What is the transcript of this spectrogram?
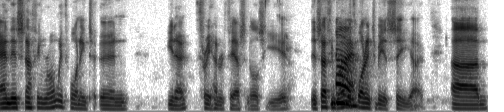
and there's nothing wrong with wanting to earn you know, three hundred thousand dollars a year. There's nothing no. wrong with wanting to be a CEO. Um,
